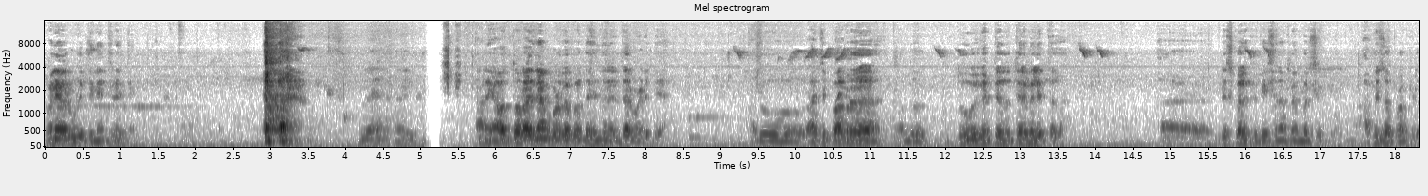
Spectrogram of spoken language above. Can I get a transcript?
ಕೊನೆಯವರು ಉಳಿತೀನಿ ಅಂತ ಹೇಳಿದ್ದೆ ನಾನು ಯಾವತ್ತೂ ರಾಜೀನಾಮೆ ಕೊಡಬೇಕು ಅಂತ ಹಿಂದೆ ನಿರ್ಧಾರ ಮಾಡಿದ್ದೆ. ಅದು ರಾಜ್ಯಪಾಲರ ಒಂದು ತೂಗುಗತ್ತೆ ಒಂದು ತೆರೆ ಮೇಲೆ ಇತ್ತಲ್ಲ disqualification of membership office of profit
